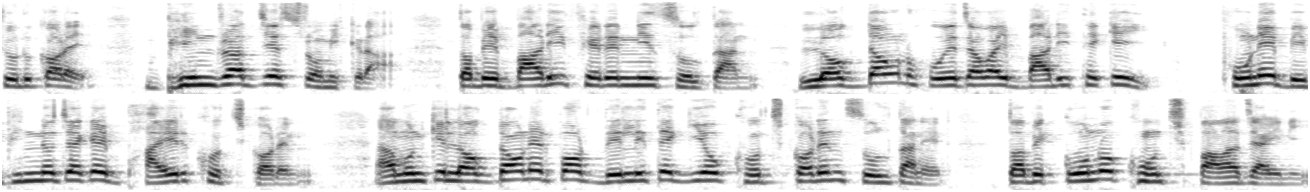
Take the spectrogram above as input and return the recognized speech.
শুরু করে ভিন রাজ্যের শ্রমিকরা। তবে বাড়ি ফেরেননি সুলতান। লকডাউন হয়ে যাওয়ায় বাড়ি থেকেই ফোনে বিভিন্ন জায়গায় ভাইয়ের খোঁজ করেন। এমনকি লকডাউনের পর দিল্লিতে গিয়েও খোঁজ করেন সুলতানের। তবে কোনো খোঁজ পাওয়া যায়নি।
